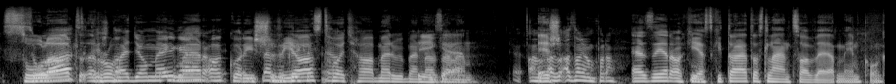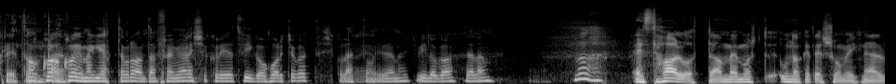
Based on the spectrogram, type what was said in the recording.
Szólalt, szólalt rohadjon meg, igen, mert akkor is riaszt, ja. hogyha merül benne igen. az elem. Az, és az, az nagyon para. Ezért, aki ezt kitalált, azt lánccal verném konkrétan. Akkor, akkor én megijedtem, rohantam fel, és akkor jött Vigo hortyogot, és akkor láttam, hogy, olyan, hogy villog a elem. Ezt hallottam, mert most unokatesóméknál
